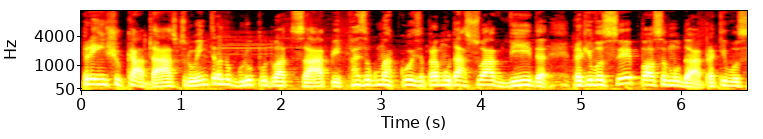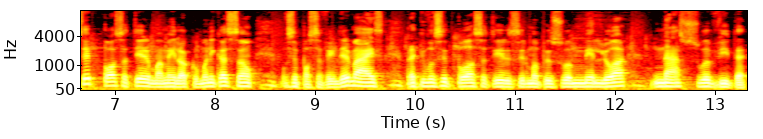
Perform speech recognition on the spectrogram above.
preenche o cadastro, entra no grupo do WhatsApp, faz alguma coisa para mudar a sua vida, para que você possa mudar mudar, para que você possa ter uma melhor comunicação, você possa vender mais, para que você possa ter ser uma pessoa melhor na sua vida.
